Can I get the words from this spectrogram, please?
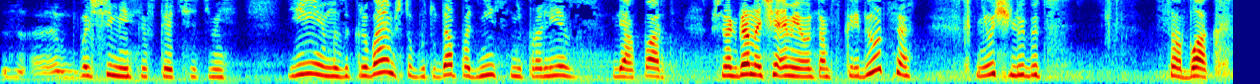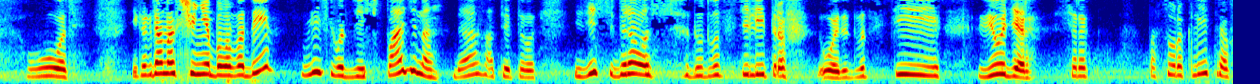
э, большими, как сказать, этими деревьями мы закрываем, чтобы туда под низ не пролез леопард. Потому что иногда ночами он там скребется, не очень любит собак. Вот. И когда у нас еще не было воды, видите, вот здесь впадина, да, от этого. И здесь собиралось до 20 литров, ой, до 20 ведер, 40, по 40 литров.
